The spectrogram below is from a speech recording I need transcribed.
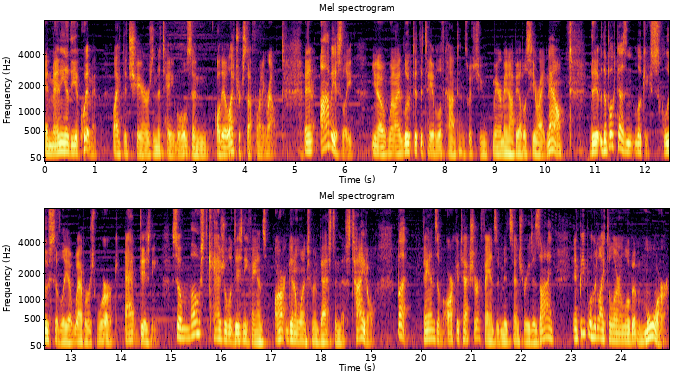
and many of the equipment, like the chairs and the tables and all the electric stuff running around. And obviously, you know, when I looked at the table of contents, which you may or may not be able to see right now, the, the book doesn't look exclusively at Weber's work at Disney. So most casual Disney fans aren't going to want to invest in this title. But fans of architecture, fans of mid century design, and people who'd like to learn a little bit more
